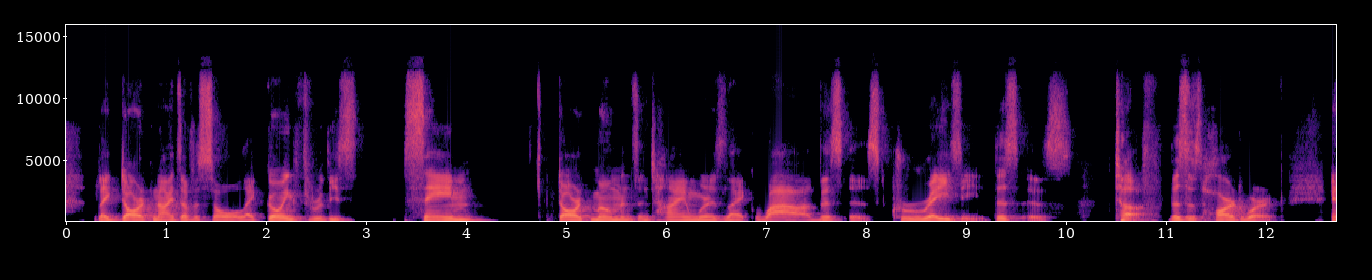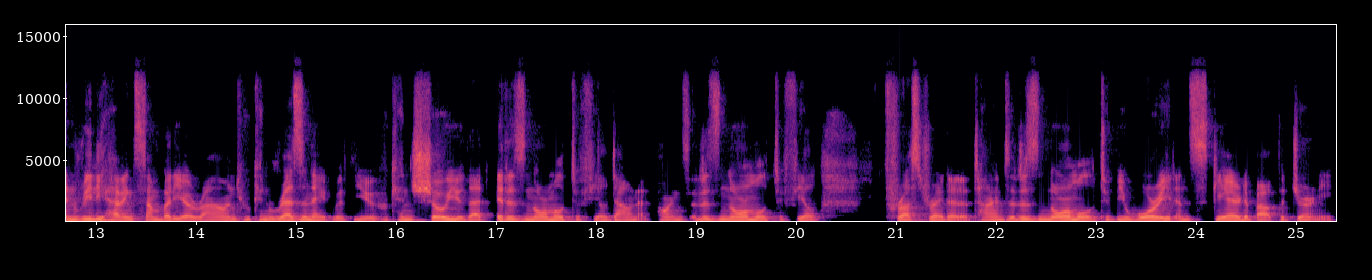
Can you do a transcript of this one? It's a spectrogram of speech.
like dark nights of the soul like going through these same dark moments in time where it's like wow this is crazy. This is tough. This is hard work and really having somebody around who can resonate with you, who can show you that it is normal to feel down at points. It is normal to feel frustrated at times. It is normal to be worried and scared about the journey.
